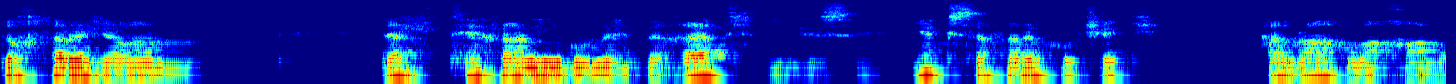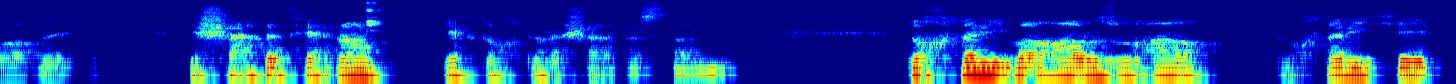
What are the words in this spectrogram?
دختر جوان در تهران این گونه به قتل می‌رسه. یک سفر کوچک همراه با خانواده به شهر تهران یک دختر شهرستانی. دختری با آرزوها دختری که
